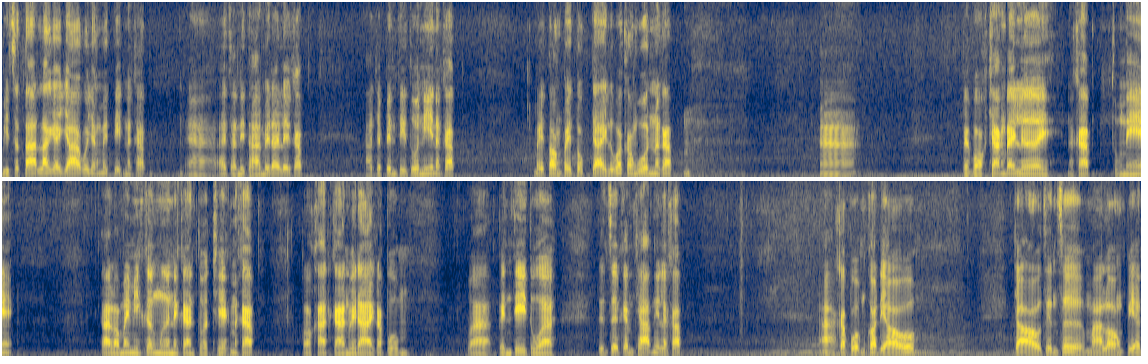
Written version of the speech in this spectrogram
บิดสตาร์ทลากยาวๆก็ยังไม่ติดนะครับ อ่าให้สันนิษฐานไม่ได้เลยครับ อาจจะเป็นที่ตัวนี้นะครับ ไม่ต้องไปตกใจหรือว่ากังวลนะครับ อ่า ไปบอกช่างได้เลยนะครับ ตรงนี้ ถ้าเราไม่มีเครื่องมือในการตรวจเช็คนะครับ ก็คาดการณ์ไว้ได้ครับผม ว่าเป็นที่ตัวเซนเซอร์แกมชาร์ปนี่แหละครับ อ่าครับผมก็เดี๋ยวจะเอาเซนเซอร์มาลองเปลี่ยน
